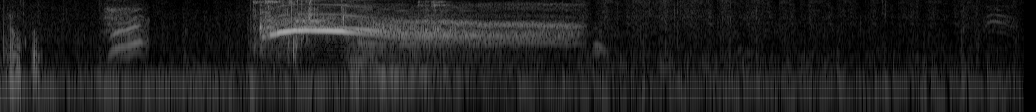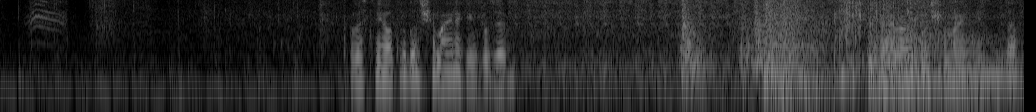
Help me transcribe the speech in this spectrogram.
Tranquilo. Talvez tenha outro Blast Mine aqui, inclusive. Deixa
